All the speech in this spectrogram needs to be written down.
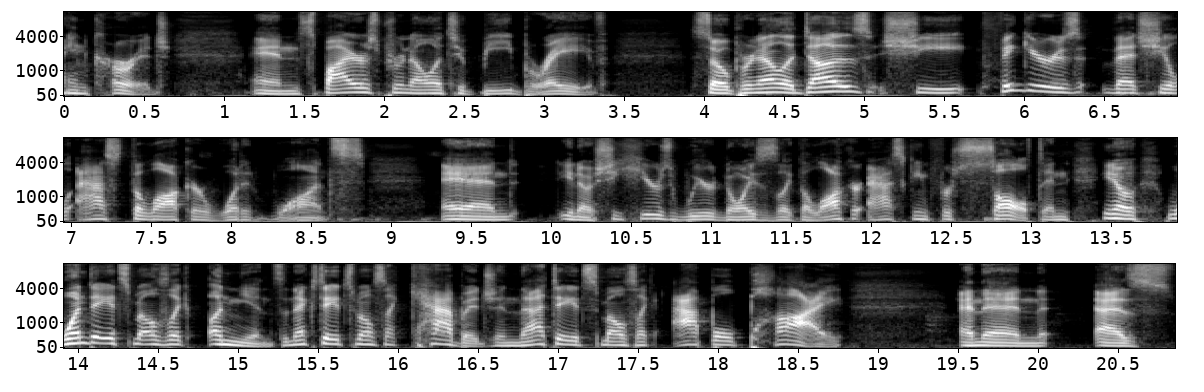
and courage, and inspires Prunella to be brave. So Prunella does. She figures that she'll ask the locker what it wants, and you know she hears weird noises like the locker asking for salt, and you know one day it smells like onions, the next day it smells like cabbage, and that day it smells like apple pie. And then as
